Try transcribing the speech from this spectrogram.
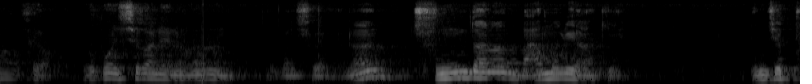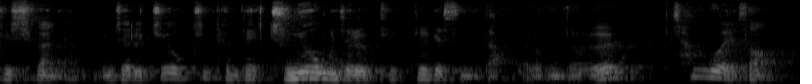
안녕하세요. 이번 시간에는 이번 시간에는 중단은 마무리하기 문제풀이 시간이에요. 문제를 쭉 풀 텐데 중요 문제를 풀, 풀겠습니다. 여러분들 참고해서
